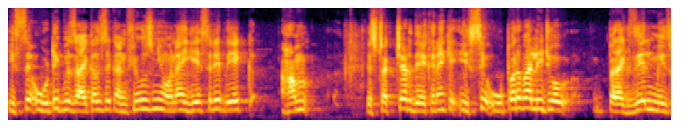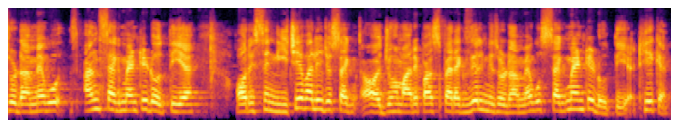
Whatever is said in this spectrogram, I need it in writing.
इससे ओटिक विजाइकल से कंफ्यूज नहीं होना है, ये सिर्फ़ एक हम स्ट्रक्चर देख रहे हैं कि इससे ऊपर वाली जो पैरेक्सियल मीजोडम है, वो अनसेगमेंटेड होती है और इससे नीचे वाली जो सेग जो हमारे पास पैरेक्सियल मिजोडम है, वो सेगमेंटेड होती है, ठीक है?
